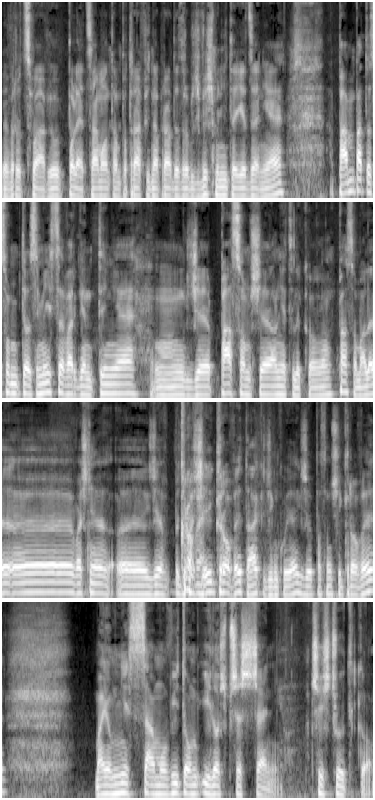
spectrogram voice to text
we Wrocławiu. Polecam, on tam potrafi naprawdę zrobić wyśmienite jedzenie. Pampa to, są, to jest miejsce w Argentynie, mm, gdzie pasą się, a nie tylko pasą, ale e, właśnie e, gdzie, krowy. Właśnie, krowy, tak, dziękuję, gdzie pasą się krowy. Mają niesamowitą ilość przestrzeni. Czyściutko.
